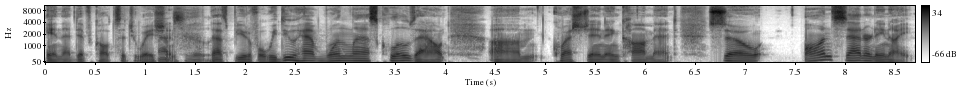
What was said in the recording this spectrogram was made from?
in that difficult situation. Absolutely. That's beautiful. We do have one last closeout um, question and comment. So on Saturday night,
